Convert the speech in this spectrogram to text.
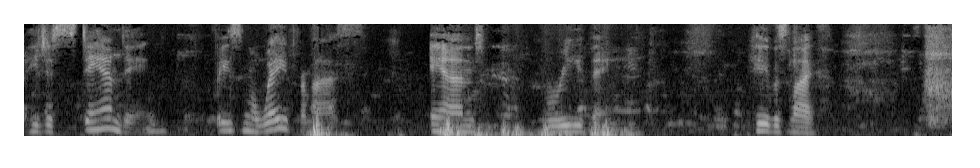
He's just standing, facing away from us and breathing. He was like,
